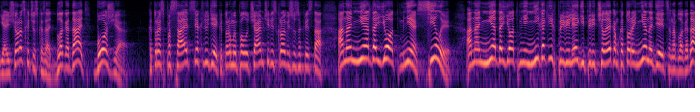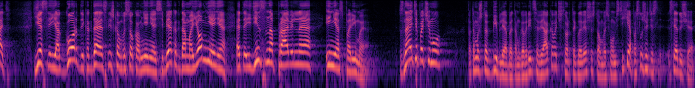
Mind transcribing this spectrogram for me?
Я еще раз хочу сказать, благодать Божья, которая спасает всех людей, которую мы получаем через кровь Иисуса Христа, она не дает мне силы, она не дает мне никаких привилегий перед человеком, который не надеется на благодать. Если я гордый, когда я слишком высокого мнения о себе, когда мое мнение – это единственно правильное и неоспоримое. Знаете почему? Потому что в Библии об этом говорится в Иакова 4 главе 6-8 стихе. Послушайте следующее.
